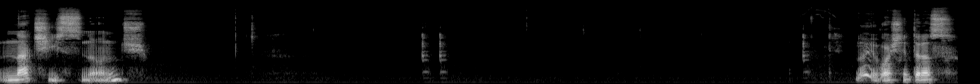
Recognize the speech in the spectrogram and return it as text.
nacisnąć. No i właśnie teraz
